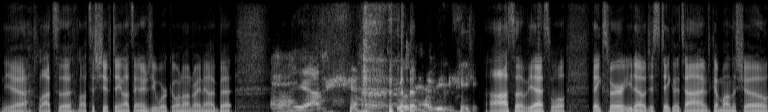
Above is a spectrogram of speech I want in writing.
Yeah, lots of lots of shifting, lots of energy work going on right now. I bet. Uh, yeah, feeling heavy. awesome. Yes. Well, thanks for you know just taking the time to come on the show.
